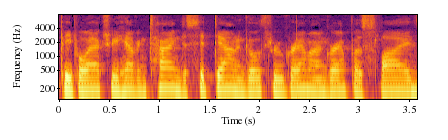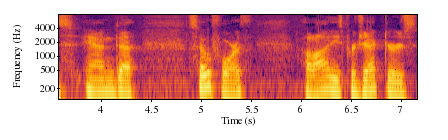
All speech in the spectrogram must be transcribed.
People actually having time to sit down and go through Grandma and Grandpa's slides and uh, so forth. A lot of these projectors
